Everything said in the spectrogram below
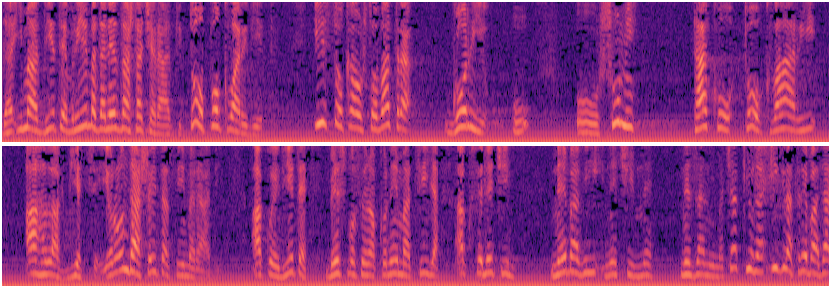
Da ima dijete vrijeme da ne zna šta će raditi. To pokvari dijete. Isto kao što vatra gori u, u šumi, tako to kvari ahlak djece. Jer onda šeitan s njima radi. Ako je dijete besposleno, ako nema cilja, ako se nečim ne bavi, nečim ne, ne zanima. Čak i ona igra treba da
